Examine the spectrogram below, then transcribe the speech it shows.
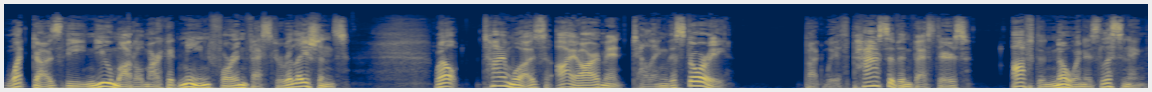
what does the new model market mean for investor relations? Well, time was IR meant telling the story. But with passive investors, often no one is listening.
